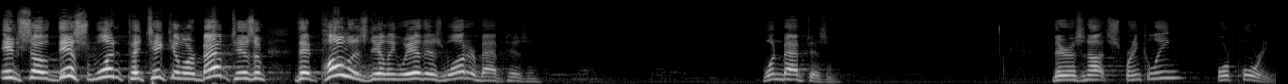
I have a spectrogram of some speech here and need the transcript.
And so, this one particular baptism that Paul is dealing with is water baptism. One baptism. There is not sprinkling or pouring,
